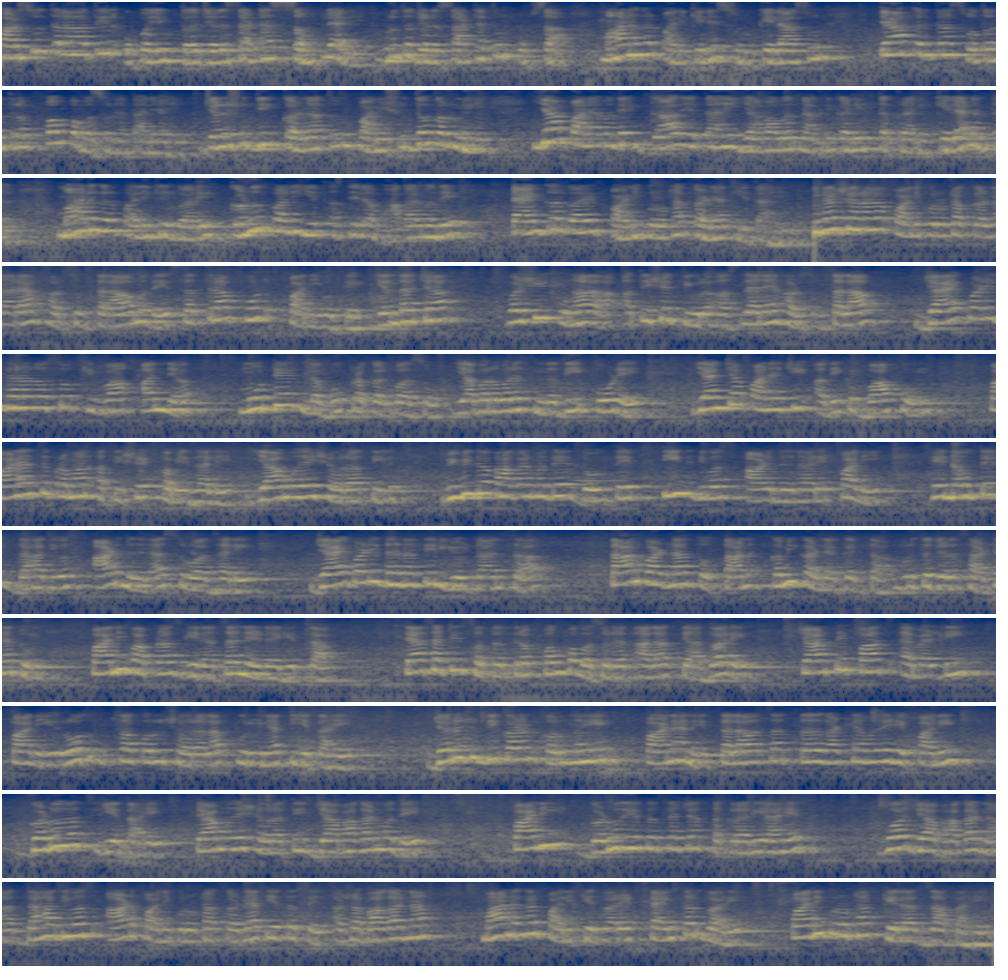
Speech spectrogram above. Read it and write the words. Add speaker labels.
Speaker 1: हर्सुल तलावातील उपयुक्त जलसाठा संपल्याने मृत जलसाठ्यातून उपसा महानगरपालिकेने सुरू केला असून त्याकरिता स्वतंत्र पंप बसवण्यात आले आहे. जलशुद्धीकरणातून पाणी शुद्ध करूनही या पाण्यामध्ये गाळ येत आहे याबाबत नागरिकांनी तक्रारी केल्यानंतर महानगरपालिकेद्वारे गढूळ पाणी येत असलेल्या भागांमध्ये टँकरद्वारे पाणी पुरवठा करण्यात येत आहे. पुणे शहराला पाणी पुरवठा करणाऱ्या हर्सुल तलावामध्ये सतरा फूट पाणी होते. यंदाच्या वर्षी उन्हाळा अतिशय तीव्र असल्याने हर्सुल तलाव जायकवाडी धरण असो किंवा अन्य मोठे लघु प्रकल्प असो याबरोबरच नदी ओढे यांच्या पाण्याची अधिक वाफून पाण्याचे प्रमाण अतिशय कमी झाले. यामुळे शहरातील विविध भागांमध्ये दोन ते तीन दिवस आड मिळणारे पाणी हे नऊ ते दहा दिवस आड मिळण्यास सुरुवात झाली. जायकवाडी धरणातील योजनांचा ताण वाढला तो ताण कमी करण्याकरिता मृत जलसाठ्यातून पाणी वापरास घेण्याचा निर्णय घेतला. त्यासाठी स्वतंत्र पंप बसवण्यात आला. त्याद्वारे चार ते पाच एम एल डी पाणी रोज उपसा करून शहराला पुरविण्यात येत आहे. जलशुद्धीकरण करूनही पाण्याने तलावाचा तळ गाठल्यामुळे हे पाणी गढूनच येत आहे. त्यामुळे शहरातील ज्या भागांमध्ये पाणी गढून येत असल्याच्या तक्रारी आहेत व ज्या भागांना दहा दिवस आड पाणी पुरवठा करण्यात येत असेल अशा भागांना महानगरपालिकेद्वारे टँकरद्वारे पाणी पुरवठा केला जात आहे.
